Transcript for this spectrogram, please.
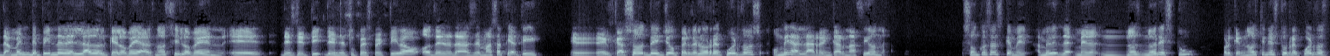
también depende del lado el que lo veas, ¿no? Si lo ven eh, desde, desde tu perspectiva o desde las demás hacia ti. En el caso de yo perder los recuerdos, o mira, la reencarnación, son cosas que a mí no, eres tú, porque no tienes tus recuerdos.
